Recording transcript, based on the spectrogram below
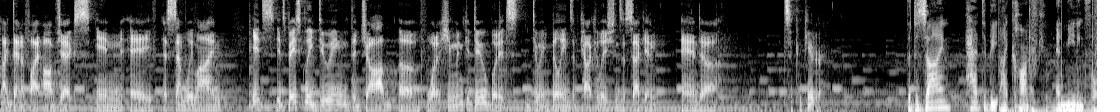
identify objects in a assembly line. It's, it's basically doing the job of what a human could do, but it's doing billions of calculations a second, and uh, it's a computer. The design had to be iconic and meaningful.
